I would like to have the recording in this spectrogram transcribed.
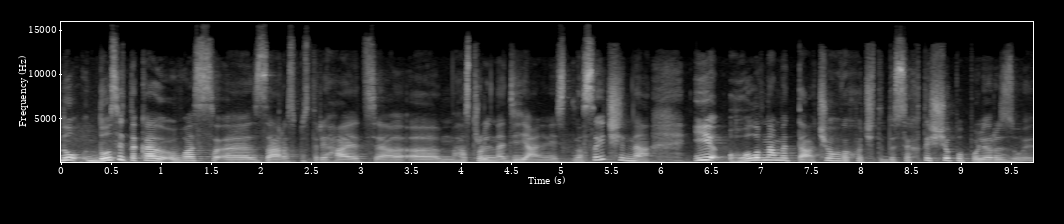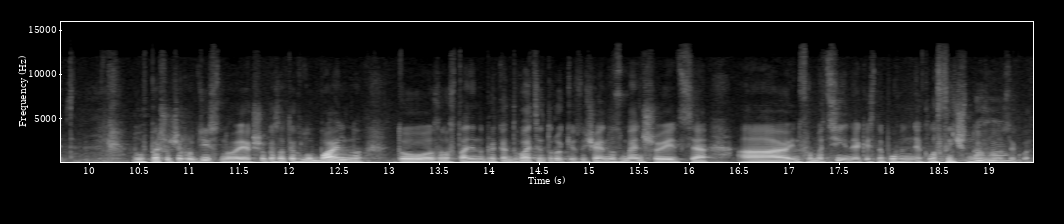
Ну, досить така у вас е, зараз спостерігається е, гастрольна діяльність насичена. І головна мета, чого ви хочете досягти, що популяризуєте? Ну, в першу чергу, дійсно, якщо казати глобально, то за останні, наприклад, 20 років, звичайно, зменшується а, інформаційне якесь наповнення класичною музикою.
